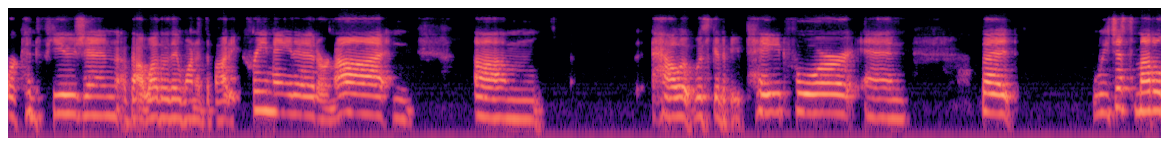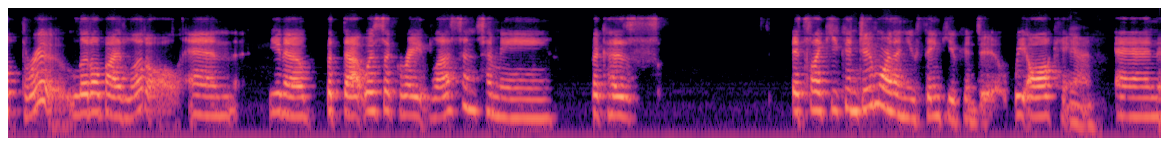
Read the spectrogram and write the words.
or confusion about whether they wanted the body cremated or not, and um, how it was going to be paid for, and but we just muddled through little by little. And you know but that was a great lesson to me because it's like you can do more than you think you can do. We all can. Yeah. and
